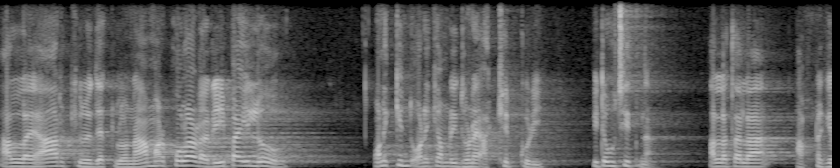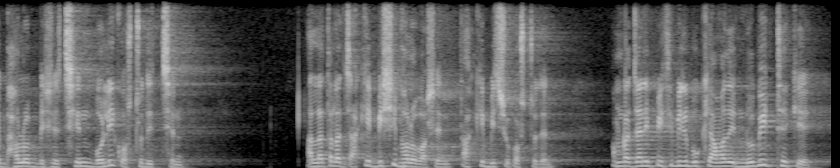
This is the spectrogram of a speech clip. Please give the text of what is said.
আল্লাহ আর কেউ দেখল? না, আমার পোলাটা রে পাইলো। অনেক কিন্তু অনেকে আমরা এই ধরনের আক্ষেপ করি। এটা উচিত না। আল্লাহ তালা আপনাকে ভালোবেসেছেন বলেই কষ্ট দিচ্ছেন। আল্লাহ তালা যাকে বেশি ভালোবাসেন, তাকে বেশি কষ্ট দেন। আমরা জানি পৃথিবীর বুকে আমাদের নবীর থেকে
